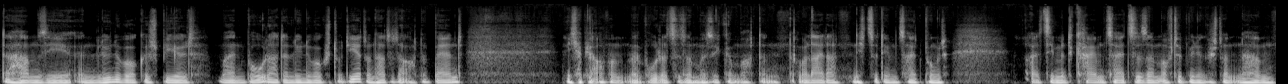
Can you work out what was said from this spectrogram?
Da haben sie in Lüneburg gespielt. Mein Bruder hat in Lüneburg studiert und hatte da auch eine Band. Ich habe ja auch mal mit meinem Bruder zusammen Musik gemacht, dann, aber leider nicht zu dem Zeitpunkt, als sie mit keinem Zeit zusammen auf der Bühne gestanden haben.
